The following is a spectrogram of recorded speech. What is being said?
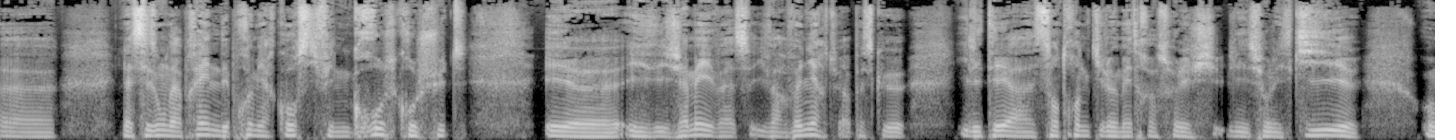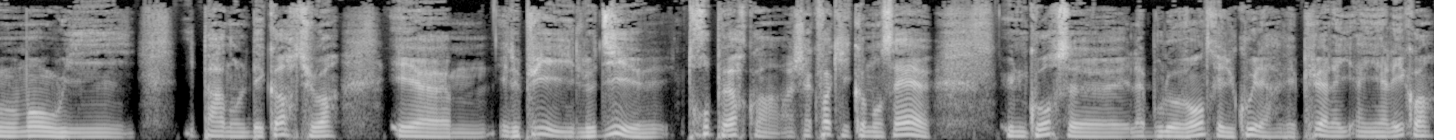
Euh, la saison d'après, une des premières courses, il fait une grosse grosse chute et, euh, et jamais il va il va revenir, tu vois, parce que il était à 130 km/h sur les, sur les skis euh, au moment où il, il part dans le décor, tu vois. Et, euh, et depuis, il le dit, trop peur quoi. À chaque fois qu'il commençait une course, la boule au ventre et du coup, il arrivait plus à, y aller quoi.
